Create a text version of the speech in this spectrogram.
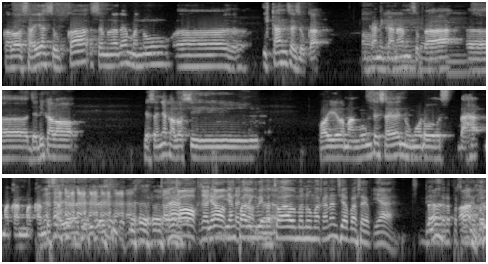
Kalau saya suka sebenarnya menu eh, ikan saya suka. Ikan-ikanan Oke, suka. Eh, jadi kalau biasanya kalau si Koil manggung teh saya nungurus dah makan-makan teh saya jadi teh Cocok, Nah, cocok. yang, yang cocok. paling ribet soal menu makanan siapa Chef? Ya. Di antara ah, personil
